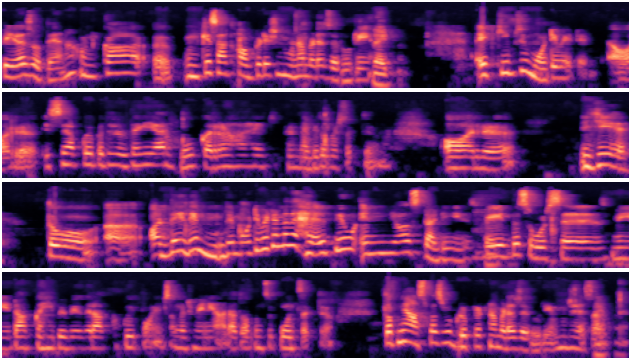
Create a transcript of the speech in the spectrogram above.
पेयर्स होते हैं ना उनका uh, उनके साथ कंपटीशन होना बड़ा ज़रूरी है। Right it keeps you motivated और इससे आपको ये पता चलता है कि यार वो कर रहा है तो फिर मैं भी तो कर सकती हूँ ना। और ये है तो uh, और they they they motivate and they help you in your studies read the sources meet आप कहीं पे भी अगर आपको कोई पॉइंट समझ में नहीं आ रहा तो आप उनसे पूछ सकते हो। तो अपने आसपास वो ग्रुप रखना बड़ा ज़रूरी है मुझे ऐसा लगता है।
